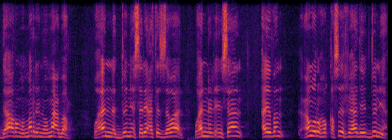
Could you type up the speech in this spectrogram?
دار ممر ومعبر وأن الدنيا سريعة الزوال وأن الإنسان أيضا عمره قصير في هذه الدنيا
